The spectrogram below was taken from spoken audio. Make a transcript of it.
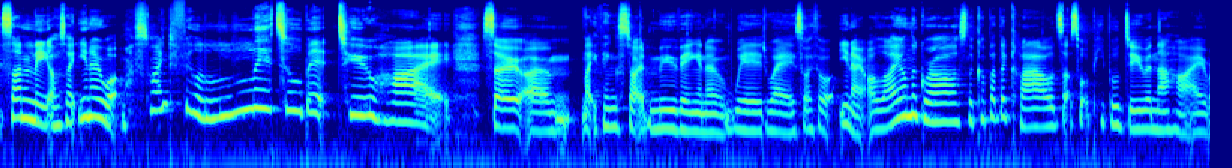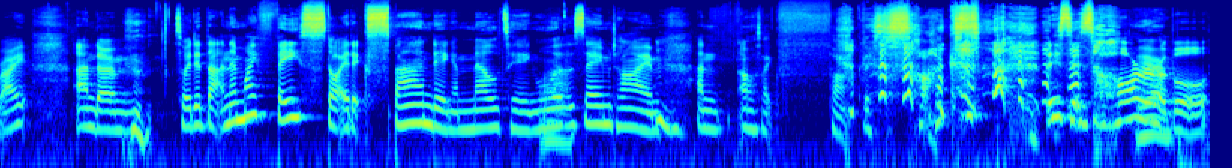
suddenly I was like, you know what, I'm starting to feel a little bit too high. So um like things started moving in a weird way. So I thought, you know, I'll lie on the grass, look up at the clouds. That's what people do when they're high, right? And um So I did that, and then my face started expanding and melting all at the same time, and I was like, "Fuck, this sucks. this is horrible."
